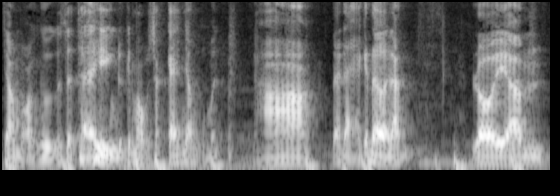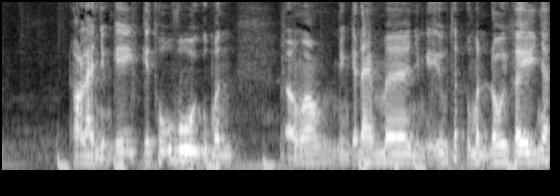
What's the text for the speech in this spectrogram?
cho mọi người có thể thể hiện được cái màu sắc cá nhân của mình. Đó nó đã cái đời lắm. Rồi um, hoặc là những cái cái thú vui của mình đúng không? Những cái đam mê những cái yêu thích của mình đôi khi nhá.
